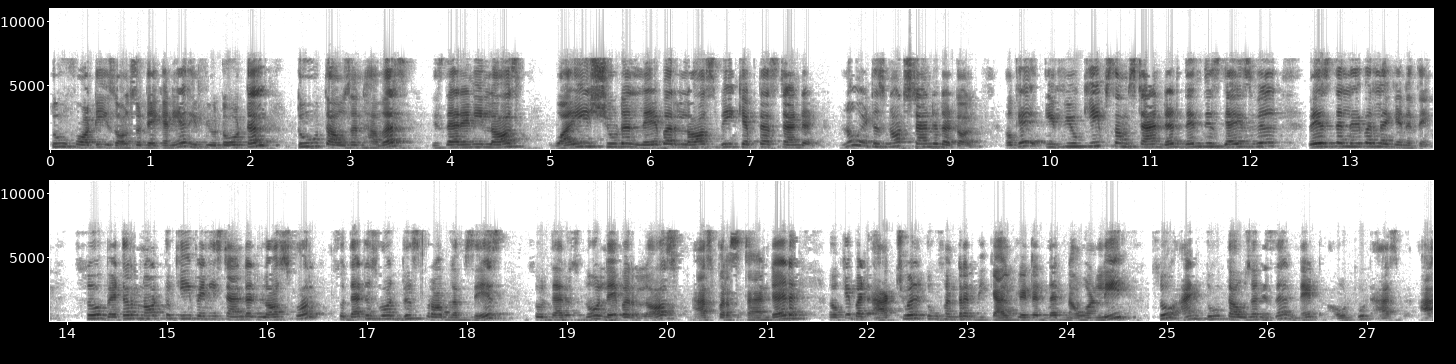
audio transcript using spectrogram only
240 is also taken here. If you total 2000 hours is there any loss? Why should a labor loss be kept as standard? No it is not standard at all okay? If you keep some standard then these guys will raise the labor like anything. So better not to keep any standard loss for. So that is what this problem says so there is no labor loss as per standard okay? But actual 200 we calculated that now only. So and 2000 is the net output as uh,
